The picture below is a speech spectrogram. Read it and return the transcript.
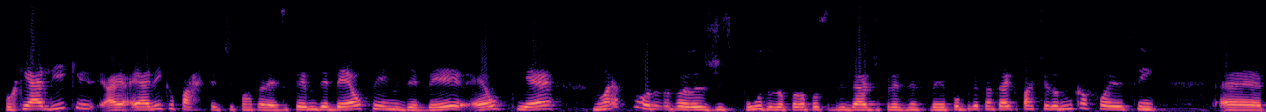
porque é ali que é, é ali que o partido se fortalece. O PMDB é o PMDB, é o que é, não é por, pelas disputas ou pela possibilidade de presidência da República, tanto é que o partido nunca foi assim é,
